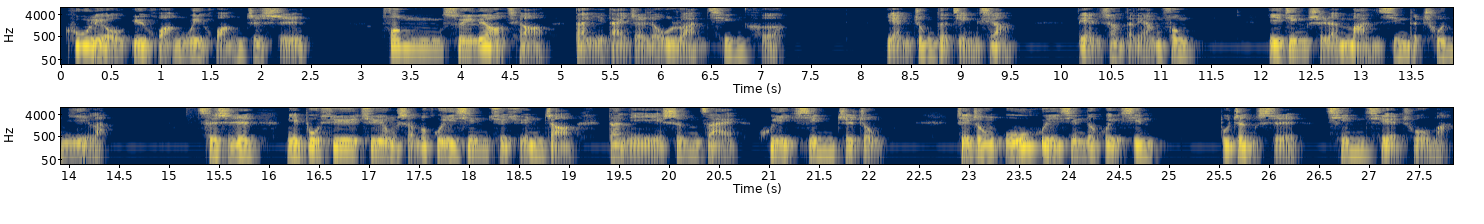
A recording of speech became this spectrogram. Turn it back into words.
枯柳欲黄未黄之时，风虽料峭，但已带着柔软亲和。眼中的景象，脸上的凉风。”已经使人满心的春意了。此时你不需去用什么慧心去寻找，但你身在慧心之中。这种无慧心的慧心，不正是亲切处吗？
